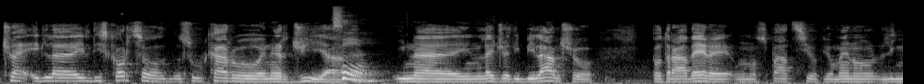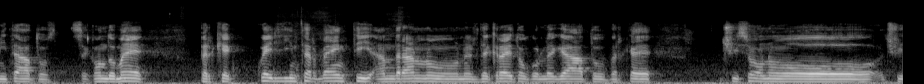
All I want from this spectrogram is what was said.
cioè il, il, discorso sul caro energia sì. in, in, legge di bilancio potrà avere uno spazio più o meno limitato, secondo me, perché quegli interventi andranno nel decreto collegato perché ci sono, ci,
